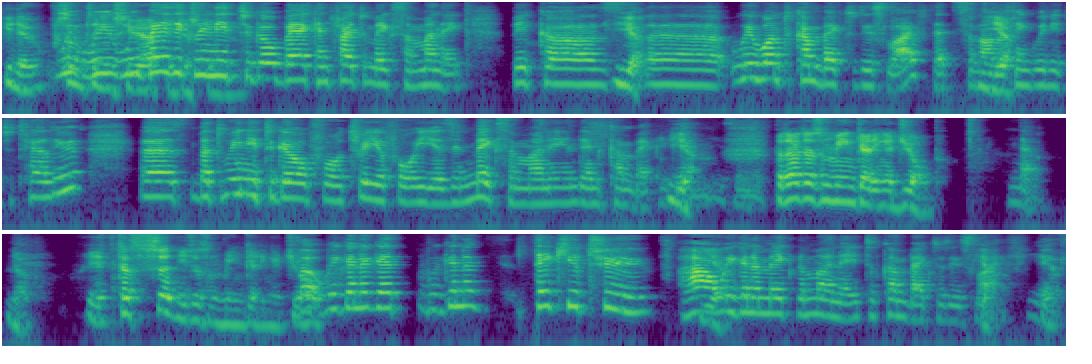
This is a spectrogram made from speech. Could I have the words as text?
you know, we, we, we have to basically need to go back and try to make some money because Yeah. uh, we want to come back to this life. That's another Yeah. thing we need to tell you. Uh, but we need to go for three or four years and make some money and then come back again. Isn't? But that doesn't mean getting a job. No. No. It does, certainly doesn't mean getting a job. But we're gonna get. We're gonna take you through how Yeah. we're gonna make the money to come back to this Yeah, life. yeah. Yes.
